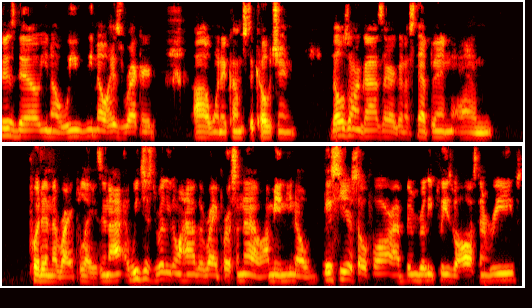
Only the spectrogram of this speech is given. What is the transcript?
Fizdale, you know, we we know his record uh, when it comes to coaching. Those aren't guys that are going to step in and put in the right plays. And I, we just really don't have the right personnel. I mean, you know, this year so far, I've been really pleased with Austin Reaves,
